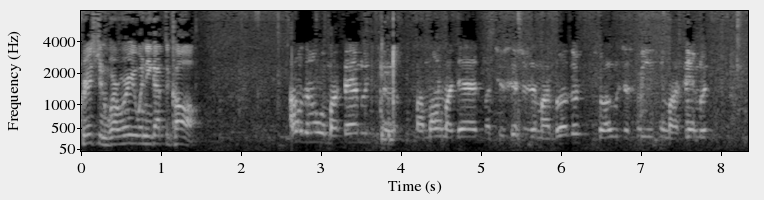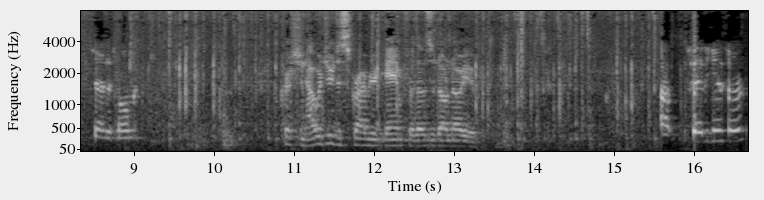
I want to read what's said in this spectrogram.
Christian, where were you when you got the call? I was at home with my family, uh, my mom, my dad, my two sisters, and my brother. So I was just me and my family sharing this moment. Christian, how would you describe your game for those who don't know you? Uh, say it again, sir.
